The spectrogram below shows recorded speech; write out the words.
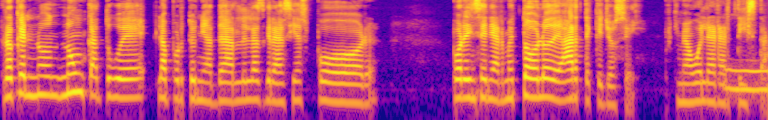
Creo que no, nunca tuve la oportunidad de darle las gracias por, por enseñarme todo lo de arte que yo sé, porque mi abuela era artista.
